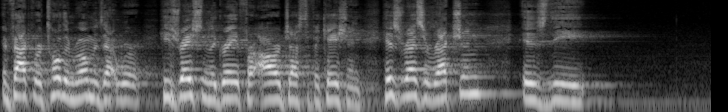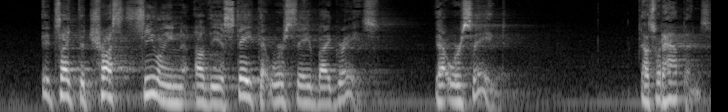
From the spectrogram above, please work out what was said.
In fact, we're told in Romans that we're, he's raised from the grave for our justification. His resurrection is the, it's like the trust ceiling of the estate that we're saved by grace, that we're saved. That's what happens.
